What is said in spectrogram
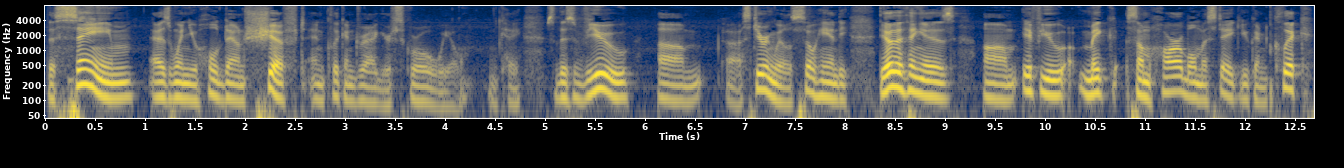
the same as when you hold down Shift and click and drag your scroll wheel. Okay, so this view um, uh, steering wheel is so handy. The other thing is, um, if you make some horrible mistake, you can click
